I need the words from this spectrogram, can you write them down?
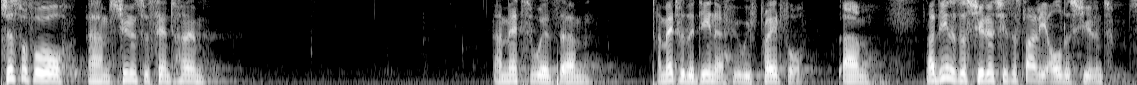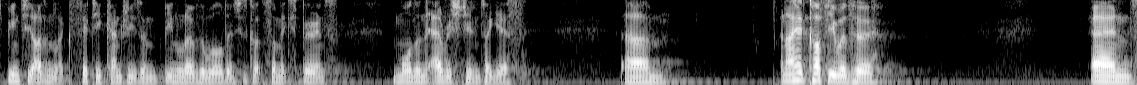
Just before um, students were sent home, I met with um, I met with Adina, who we've prayed for. Um, Adina's a student. She's a slightly older student. She's been to I don't know like 30 countries and been all over the world, and she's got some experience, more than the average student, I guess. Um, and I had coffee with her, and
